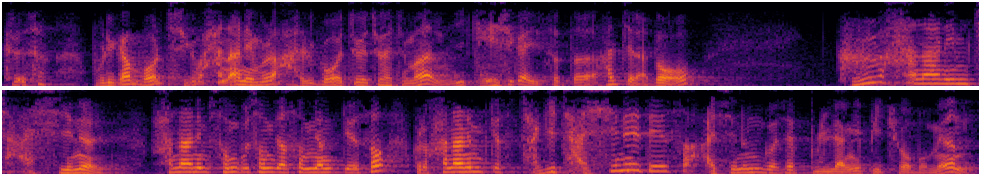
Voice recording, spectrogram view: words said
그래서 우리가 뭘 지금 하나님을 알고 어쩌고저쩌고 하지만 이 계시가 있었다 할지라도 그 하나님 자신을 하나님 성부 성자 성령께서 그리고 하나님께서 자기 자신에 대해서 아시는 것의 분량에 비추어 보면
